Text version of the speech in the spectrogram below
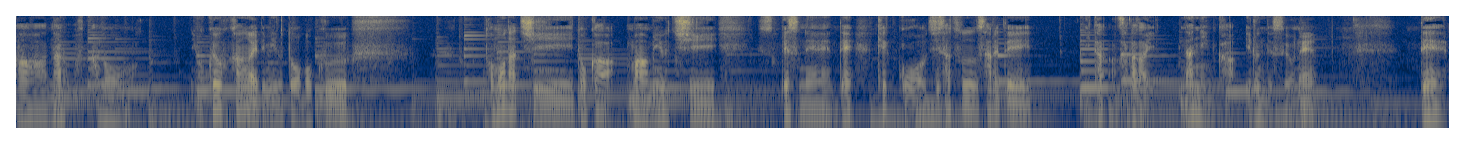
あなるあのよくよく考えてみると僕友達とかまあ身内ですねで結構自殺されていた方が何人かいるんですよね。で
